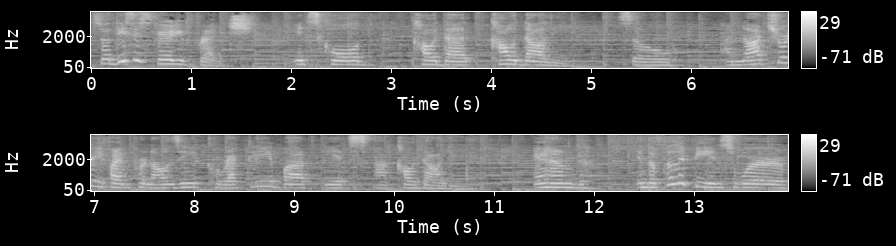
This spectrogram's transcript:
So this is very French. It's called Caudalie. So I'm not sure if I'm pronouncing it correctly, but it's uh, Caudalie. And in the Philippines, where,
